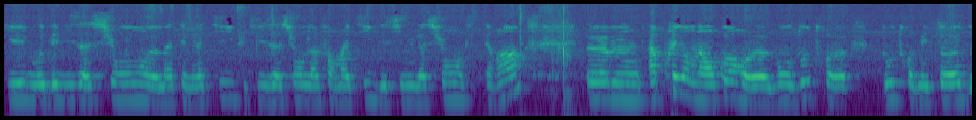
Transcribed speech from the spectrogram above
qui est modélisation euh, mathématique, utilisation de l'informatique, des simulations, etc. après, on a encore bon, d'autres, d'autres méthodes.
